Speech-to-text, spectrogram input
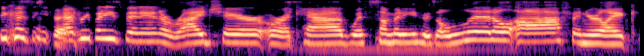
Because This is great. everybody's been in a ride share or a cab with somebody who's a little off, and you're like,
